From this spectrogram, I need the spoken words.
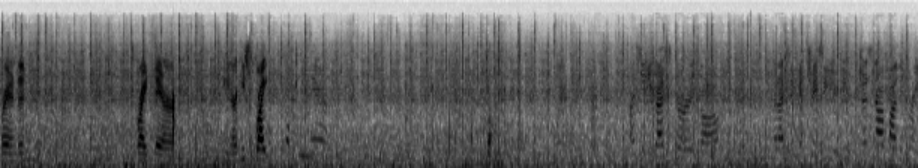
Brandon. He's right there. Painter, he's right fucking there. I see you guys scurrying off. And I think I'm chasing you. He's just now by the train.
